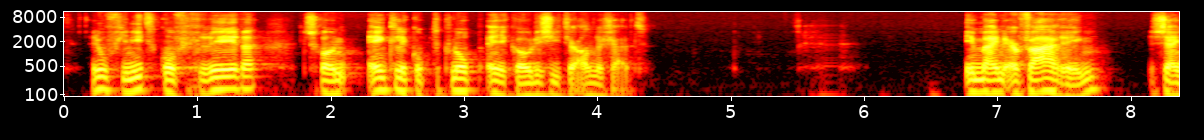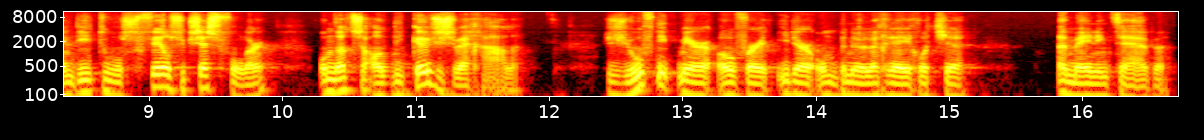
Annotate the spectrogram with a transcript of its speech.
Dat hoef je niet te configureren. Het is gewoon één klik op de knop en je code ziet er anders uit. In mijn ervaring zijn die tools veel succesvoller omdat ze al die keuzes weghalen. Dus je hoeft niet meer over ieder onbenullig regeltje een mening te hebben.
